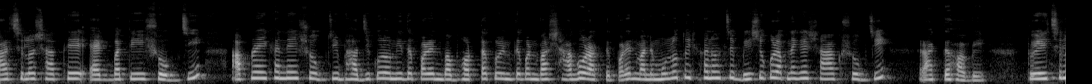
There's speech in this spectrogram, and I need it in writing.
আর ছিল সাথে এক বাটি সবজি। আপনারা এখানে সবজি ভাজি করেও নিতে পারেন বা ভর্তা করে নিতে পারেন বা শাকও রাখতে পারেন। মানে মূলত এখানে হচ্ছে বেশি করে আপনাকে শাক, সবজি রাখতে হবে। তো এই ছিল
